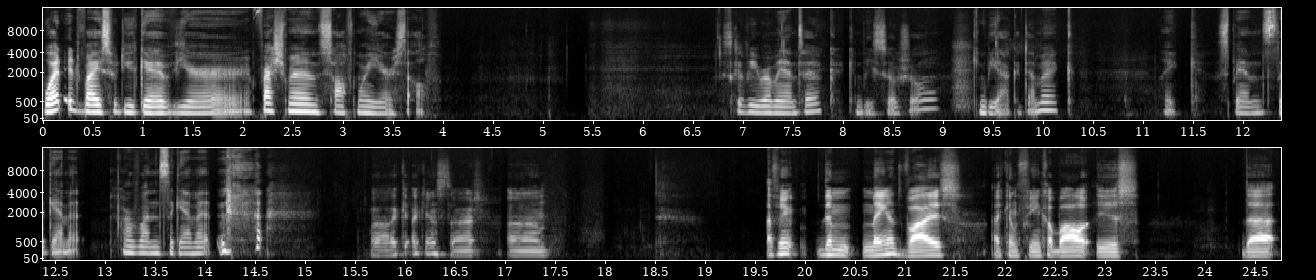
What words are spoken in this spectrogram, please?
what advice would you give your freshman, sophomore year self? Could be romantic. It can be social. It can be academic. Like spans the gamut or runs the gamut. Well, I, I can start. Um, I think the main advice I can think about is that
